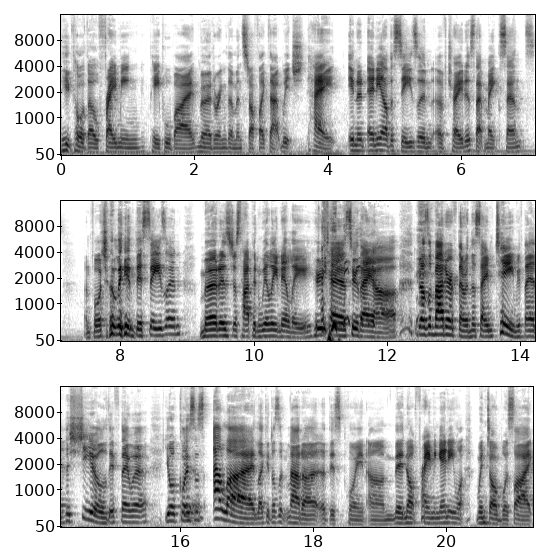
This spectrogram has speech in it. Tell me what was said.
He thought they were framing people by murdering them and stuff like that. Which, hey, in an, any other season of Traitors, that makes sense. Unfortunately, in this season, murders just happen willy nilly. Who cares who they are? It doesn't matter if they're in the same team, if they had the shield, if they were your closest yeah. ally. Like, it doesn't matter at this point. Um, they're not framing anyone. When Dom was like,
